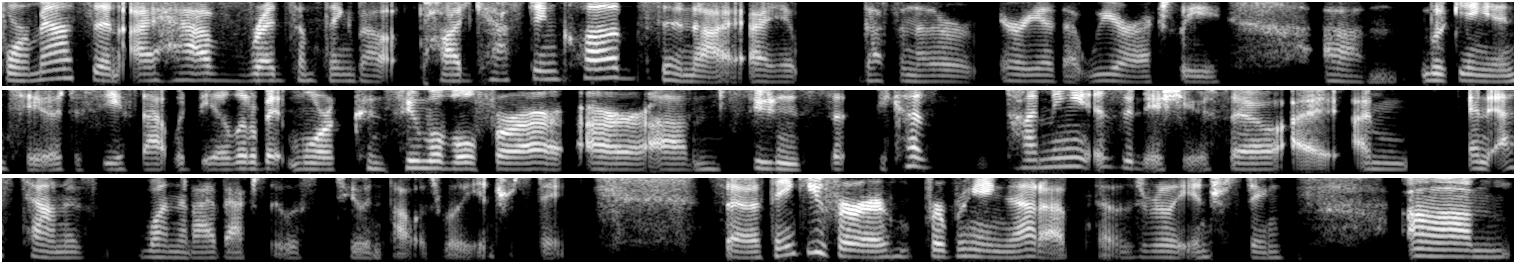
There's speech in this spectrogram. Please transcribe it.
formats. And I have read something about podcasting clubs, and I, I that's another area that we are actually um, looking into to see if that would be a little bit more consumable for our, our um, students because timing is an issue. So I, I'm and S Town is one that I've actually listened to and thought was really interesting. So thank you for for bringing that up. That was really interesting. Um,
